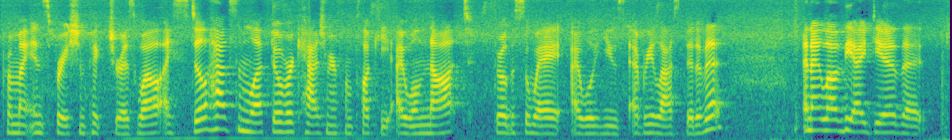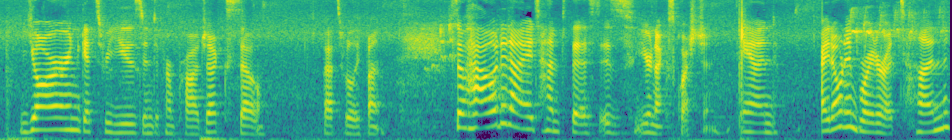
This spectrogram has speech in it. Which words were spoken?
from my inspiration picture as well. I still have some leftover cashmere from Plucky. I will not throw this away. I will use every last bit of it. And I love the idea that yarn gets reused in different projects, so that's really fun. So how did I attempt this is your next question. And I don't embroider a ton,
